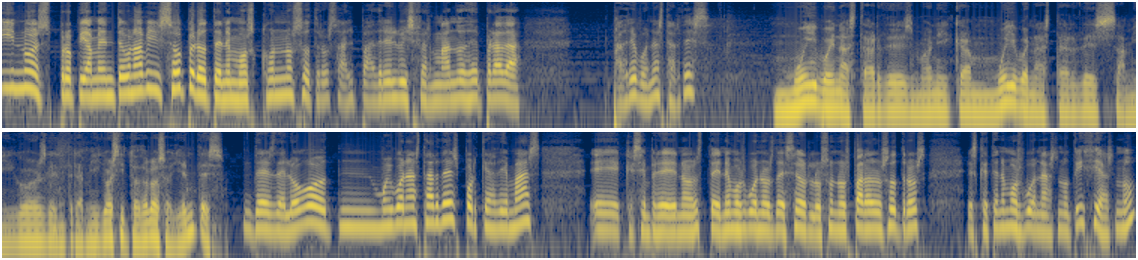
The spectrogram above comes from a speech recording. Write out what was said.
Y no es propiamente un aviso, pero tenemos con nosotros al padre Luis Fernando de Prada. Padre, buenas tardes. Muy buenas tardes, Mónica. Muy buenas tardes, amigos de Entre Amigos y todos los oyentes. Desde luego, mm, muy buenas tardes, porque además eh, que siempre nos tenemos buenos deseos los unos para los otros, es que tenemos buenas noticias, ¿no?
